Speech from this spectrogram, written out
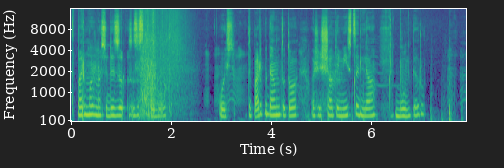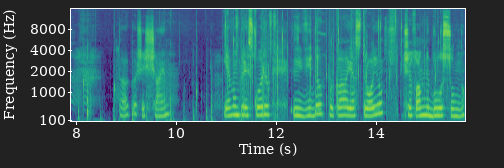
Тепер можна сюди за- застрибувати. Ось. Тепер будемо тут очищати місце для бункеру. Так, очищаємо. Я вам прискорив е, відео, поки я строю, щоб вам не було сумно.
